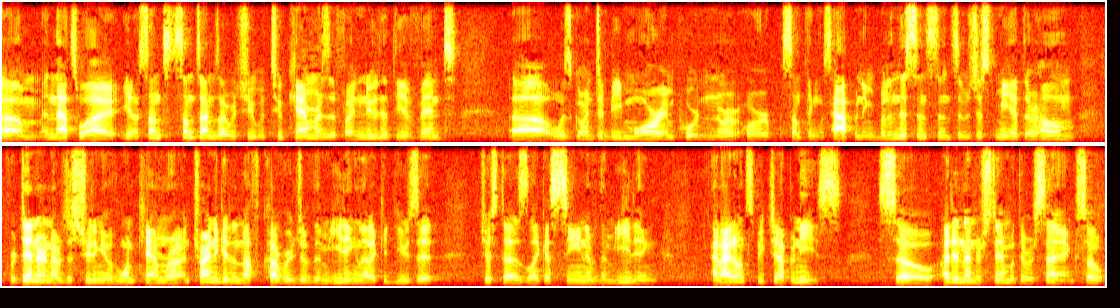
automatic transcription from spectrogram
Um, and that's why, you know, some, sometimes I would shoot with two cameras if I knew that the event uh, was going to be more important or, or something was happening. But in this instance, it was just me at their home for dinner, and I was just shooting it with one camera and trying to get enough coverage of them eating that I could use it just as like a scene of them eating. And I don't speak Japanese, so I didn't understand what they were saying. So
